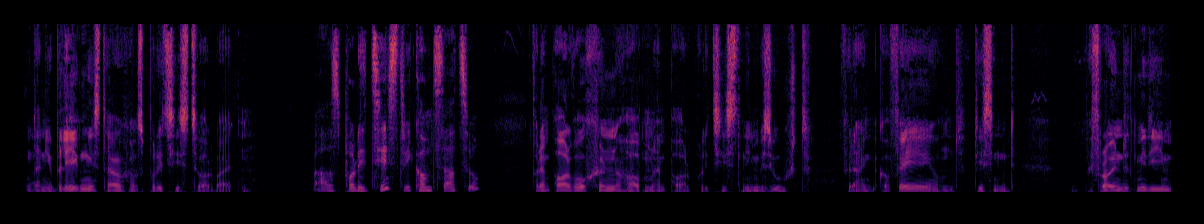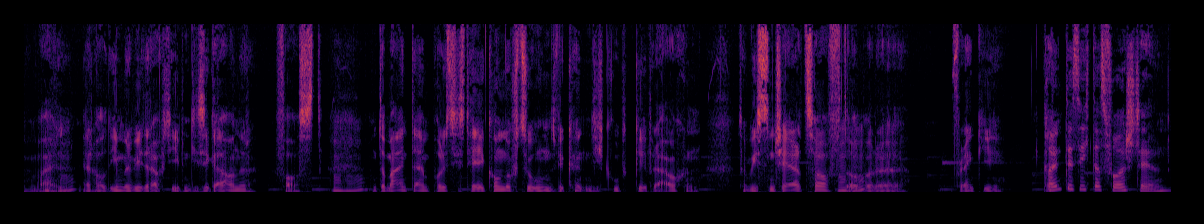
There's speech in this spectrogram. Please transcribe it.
Und eine Überlegung ist auch, als Polizist zu arbeiten. Als Polizist, wie kommt es dazu? Vor ein paar Wochen haben ein paar Polizisten ihn besucht für einen Kaffee und die sind befreundet mit ihm, weil mhm. er halt immer wieder auch eben diese Gauner fasst. Mhm. Und da meinte ein Polizist, hey, komm doch zu uns, wir könnten dich gut gebrauchen. So ein bisschen scherzhaft, mhm. aber äh, Frankie... Könnte sich das vorstellen?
